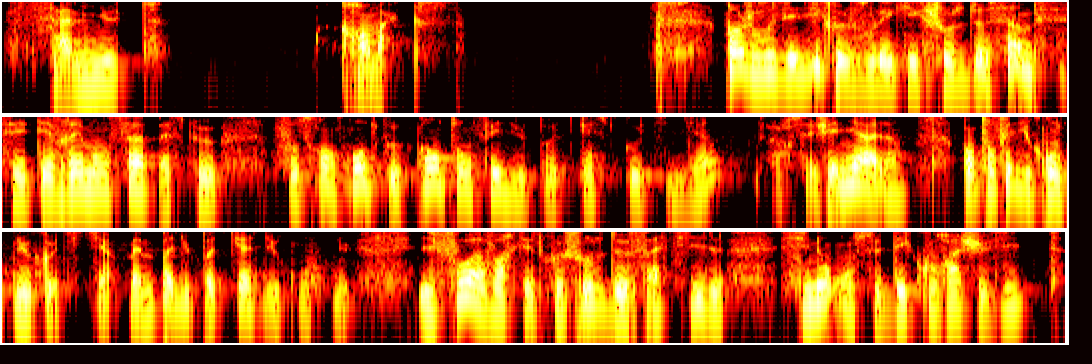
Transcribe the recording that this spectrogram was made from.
5 minutes, grand max. Quand je vous ai dit que je voulais quelque chose de simple, c'était vraiment ça, parce que faut se rendre compte que quand on fait du podcast quotidien, alors c'est génial, quand on fait du contenu quotidien, même pas du podcast, du contenu, il faut avoir quelque chose de facile, sinon on se décourage vite.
